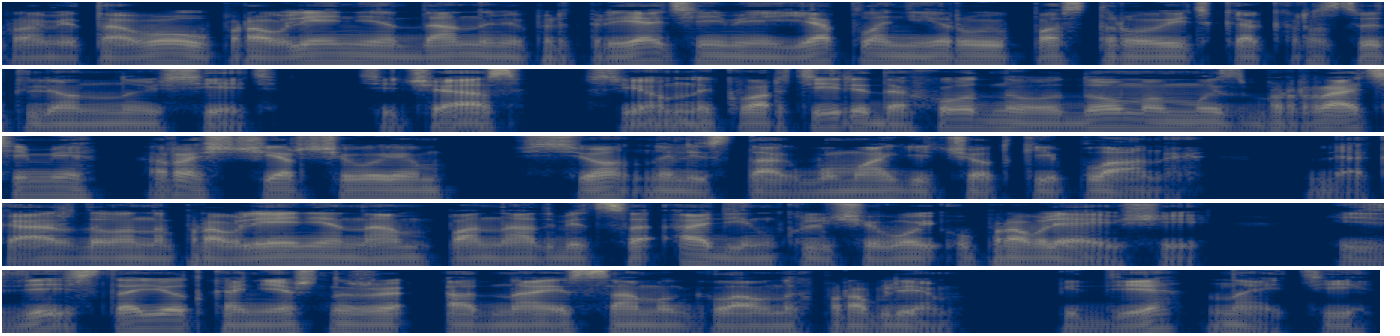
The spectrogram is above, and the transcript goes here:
Кроме того, управление данными предприятиями я планирую построить как разветвленную сеть. Сейчас в съемной квартире доходного дома мы с братьями расчерчиваем все на листах бумаги четкие планы. Для каждого направления нам понадобится один ключевой управляющий. И здесь встает, конечно же, одна из самых главных проблем. Где найти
